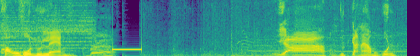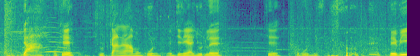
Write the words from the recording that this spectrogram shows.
เผาโคตรรุนแรงอย่าหยุดการกระทำของคุณอย่าโอเค หยุดการกระทำของคุณเอนจิเนียร์หยุดเลยโอเคโอ้โหมิสเบบี้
